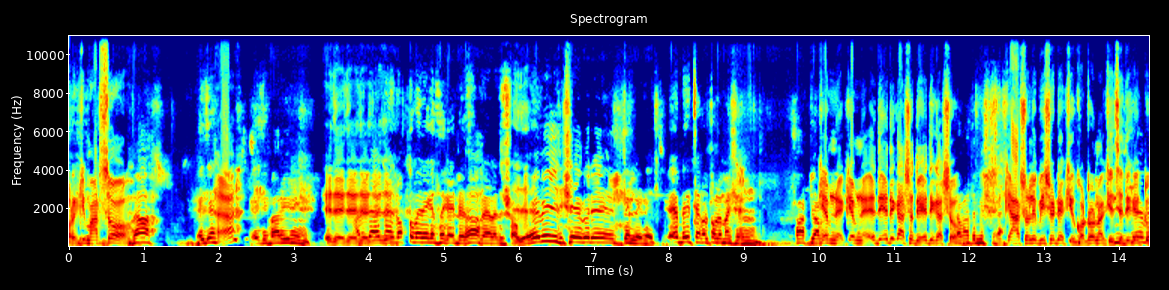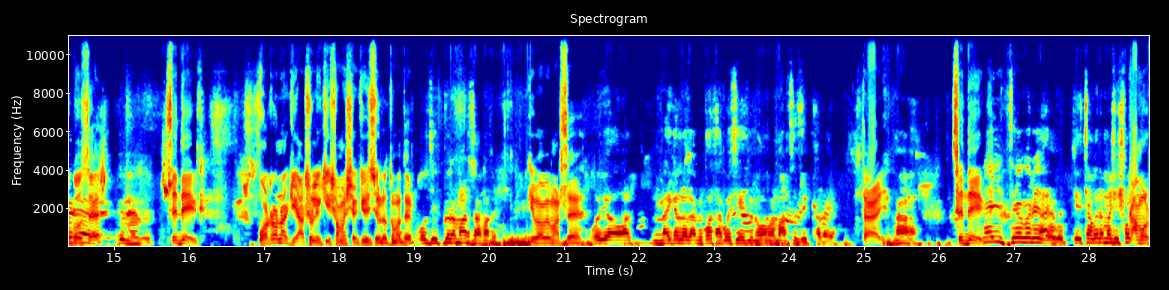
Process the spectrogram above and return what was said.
ওরে কি মারছো? না এই যে হ্যাঁ? এই যে মারিনি। এই যে এই যে এই যে, রক্ত বেরিয়ে গেছে গাইডে সুলাই আছে সব। এই ইচ্ছে করে ইচ্ছা মাইছে। কেমনে কেমনে? এদিকে আসো তুই এদিকে আসো। কি আসলে বিষয়টা কি ঘটনা কি? সেদিক একটু বলছে। সেদিক ঘটনা কি? আসলে কি সমস্যা কি হয়েছিল তোমাদের? ও জিত করে মারছে আমাদের। কীভাবে মারছে? ওই আর নাইকার লোক আমি কথা কইছি এই জন্য আমার মারছে জিত খাটায়। তাই? না। সিদ্দিক ইচ্ছে করে ইচ্ছা করে মাসি কামড়।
